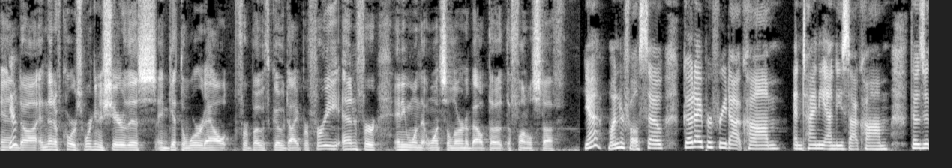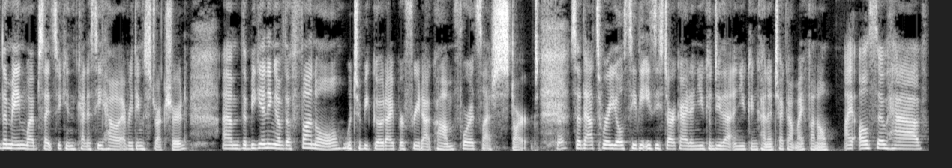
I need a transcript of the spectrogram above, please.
And, Yeah. uh, and then of course we're going to share this and get the word out for both Go Diaper Free and for anyone that wants to learn about the, the funnel stuff. Yeah, wonderful. So godiaperfree.com and tinyundies.com. Those are the main websites. So you can kind of see how everything's structured. Um, the beginning of the funnel, which would be godiaperfree.com forward slash start. Okay. So that's where you'll see the easy start guide and you can do that and you can kind of check out my funnel. I also have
